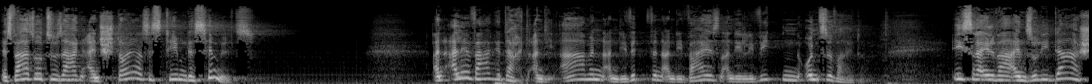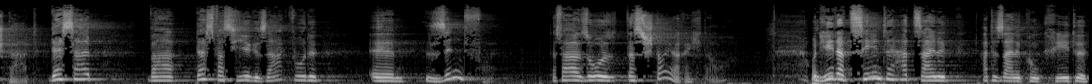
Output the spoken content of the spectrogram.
Es war sozusagen ein Steuersystem des Himmels. An alle war gedacht, an die Armen, an die Witwen, an die Waisen, an die Leviten und so weiter. Israel war ein Solidarstaat. Deshalb war das, was hier gesagt wurde, äh, sinnvoll. Das war so das Steuerrecht auch. Und jeder Zehnte hat seine, hatte seine konkrete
